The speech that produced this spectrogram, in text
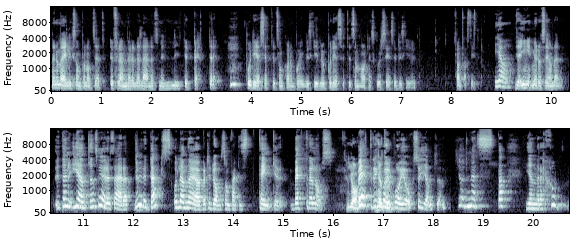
men de är liksom på något sätt det förändrade lärandet som är lite bättre på det sättet som Karin Boye beskriver och på det sättet som Martin Scorsese beskriver. Fantastiskt. ja Vi har inget mer att säga om det nu. Utan egentligen så är det så här att nu är det dags att lämna över till de som faktiskt tänker bättre än oss. Ja, och bättre än rätt. Boye också egentligen. Ja, nästa generation.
